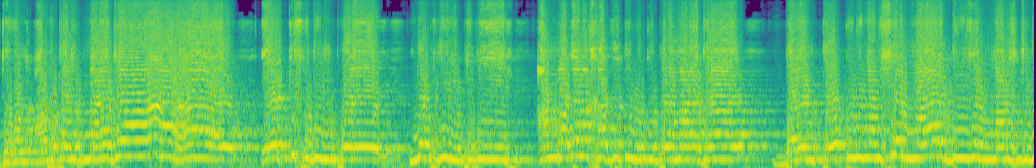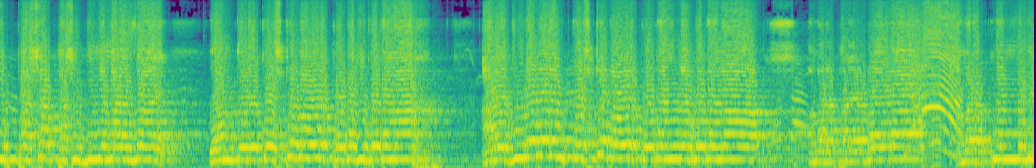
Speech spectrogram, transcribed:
যখন আবু তালিব মারা যায়, এর কিছুদিন পরে নবীর বিবি আম্মা যেন খাদ্যতুল কুবরা মারা যায়। বলেন তো, কোনো মানুষের মায়ের দুইজন মানুষ যদি পাশাপাশি দিনে মারা যায়, অন্তরে কষ্ট পাওয়ার কথা কি কথা না? আরও জুড়ে বলেন, কষ্ট পাওয়ার কথা না কথা না। আমার পায়ের বাইরা আমার আপনার নবী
